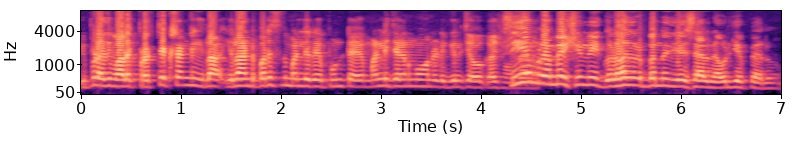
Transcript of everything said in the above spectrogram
ఇప్పుడు అది వాళ్ళకి ప్రత్యక్షంగా ఇలా ఇలాంటి పరిస్థితి మళ్ళీ రేపు ఉంటే మళ్ళీ జగన్మోహన్ రెడ్డి గెలిచే అవకాశం? సీఎం రమేష్ని గృహ నిర్బంధం చేశారని ఎవరు చెప్పారు?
